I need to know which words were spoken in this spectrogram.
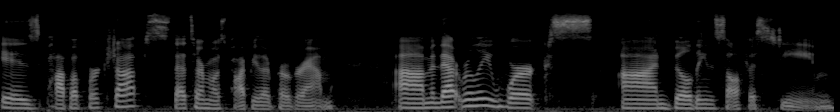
is pop-up workshops. That's our most popular program, um, and that really works on building self-esteem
